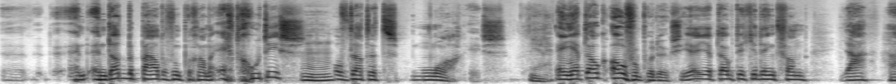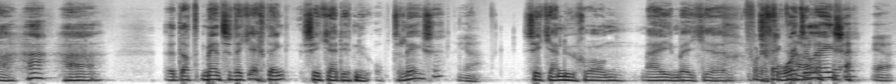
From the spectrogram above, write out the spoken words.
eh, en, en dat bepaalt of een programma echt goed is. Of dat het moi is. Ja. En je hebt ook overproductie. Hè? Je hebt ook dat je denkt van... Ja, ha, ha, ha. Eh, Dat mensen dat je echt denkt... Zit jij dit nu op te lezen? Ja. Zit jij nu gewoon mij een beetje Voor te lezen? Ja, ja.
